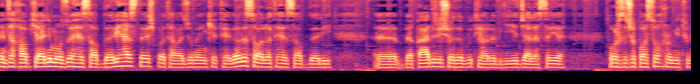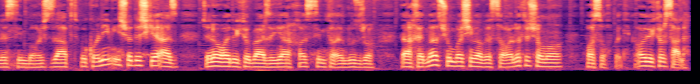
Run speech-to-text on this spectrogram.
انتخاب کردیم موضوع حسابداری هستش. با توجه به اینکه تعداد سوالات حسابداری به قدری شده بود که حالا دیگه یه جلسه پرسش و پاسخ رو می‌تونستیم باهاش ضبط بکنیم. این شدش که از جناب آقای دکتر برزگر خواستیم تا امروز رو در خدمتشون باشیم و به سوالات شما پاسخ بدیم. آقای دکتر سلام.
